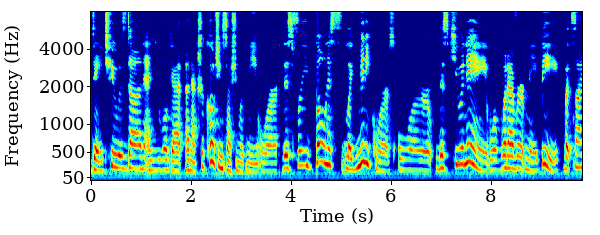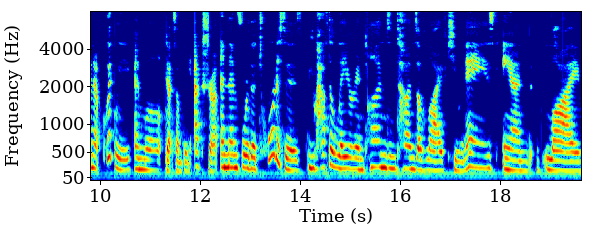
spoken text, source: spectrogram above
day two is done and you will get an extra coaching session with me or this free bonus like mini course or this Q&A or whatever it may be. But sign up quickly and we'll get something extra. And then for the tortoises, you have to layer in tons and tons of live Q&As and live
